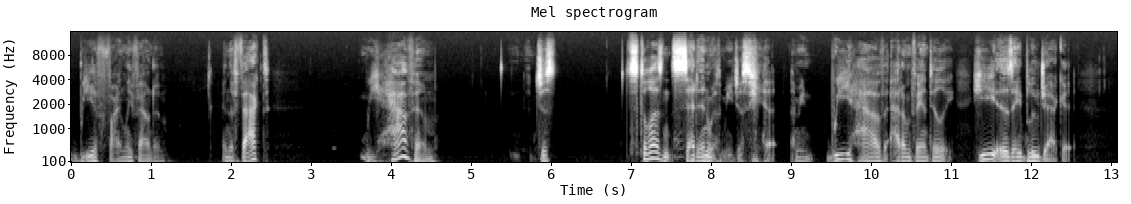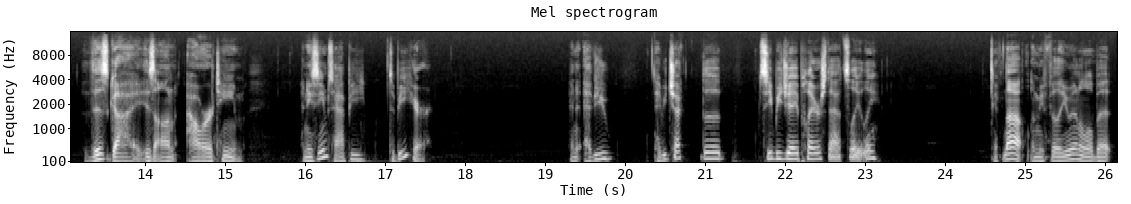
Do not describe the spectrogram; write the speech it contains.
we have finally found him. And the fact we have him just still hasn't set in with me just yet. I mean, we have Adam Fantilli. He is a Blue Jacket. This guy is on our team, and he seems happy to be here. And have you have you checked the CBJ player stats lately? If not, let me fill you in a little bit.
